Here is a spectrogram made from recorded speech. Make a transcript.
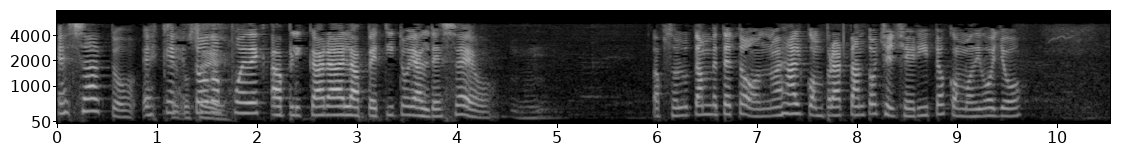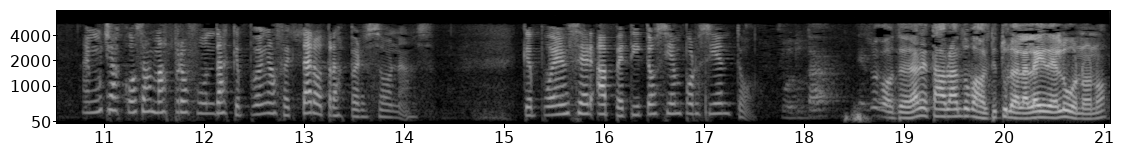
Exacto, es que todo puede aplicar al apetito y al deseo. Absolutamente todo. No es al comprar tanto checherito, como digo yo, hay muchas cosas más profundas que pueden afectar a otras personas, que pueden ser apetitos 100%. Eso cuando te estás hablando bajo el título de la ley del uno, ¿no?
